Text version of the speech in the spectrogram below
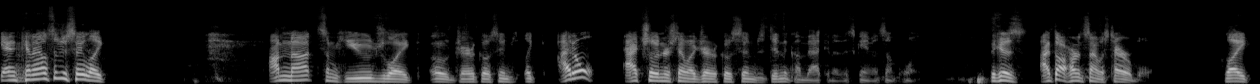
and can I also just say like, I'm not some huge like oh Jericho Sims like I don't actually understand why Jericho Sims didn't come back into this game at some point because I thought Hartenstein was terrible. Like,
